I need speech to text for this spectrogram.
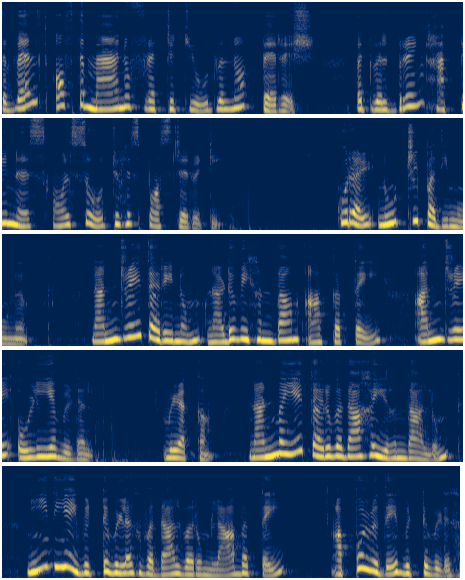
The wealth of the man of rectitude will not perish, but will bring happiness also to his posterity. குரல் நூற்றி பதிமூணு நன்றே தரினும் நடுவிகந்தாம் ஆக்கத்தை அன்றே ஒளிய விடல் விளக்கம் நன்மையே தருவதாக இருந்தாலும் நீதியை விட்டு விலகுவதால் வரும் லாபத்தை அப்பொழுதே விட்டுவிடுக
